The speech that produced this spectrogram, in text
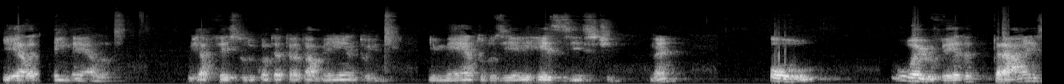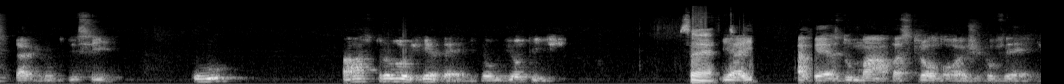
que ela tem nela. Já fez tudo quanto é tratamento, e métodos e ele resiste, né? Ou o Ayurveda traz para junto de si o, a astrologia védica, o Jyotish. Certo. E aí, através do mapa astrológico védico,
